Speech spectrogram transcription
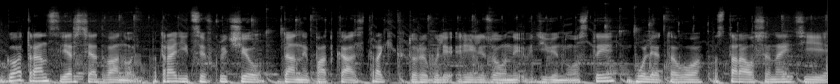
GoTrans версия 2.0. По традиции включил данный подкаст траки, которые были реализованы в 90-е. Более того, постарался найти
